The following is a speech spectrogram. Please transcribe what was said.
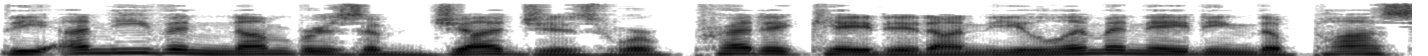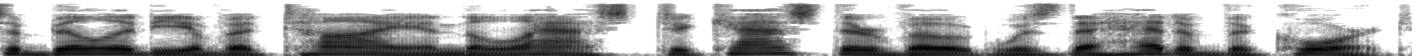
The uneven numbers of judges were predicated on eliminating the possibility of a tie and the last to cast their vote was the head of the court.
